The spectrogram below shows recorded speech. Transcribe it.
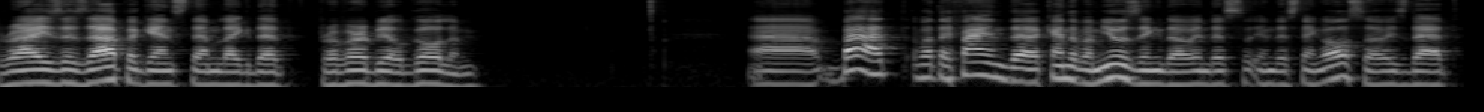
rises up against them like that proverbial golem. Uh, but what I find uh, kind of amusing, though, in this in this thing also is that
